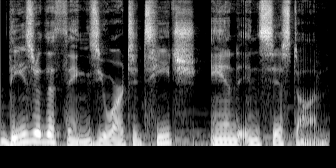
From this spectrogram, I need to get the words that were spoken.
These are the things you are to teach and insist on.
